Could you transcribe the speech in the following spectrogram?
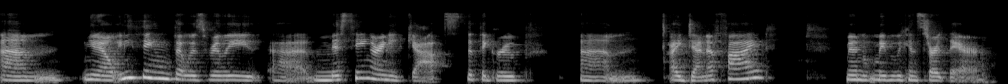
um, you know, anything that was really uh, missing or any gaps that the group um, identified, maybe we can start there.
